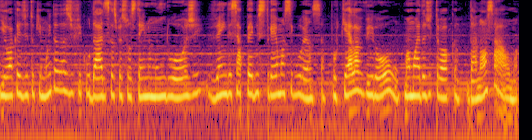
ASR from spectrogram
e eu acredito que muitas das dificuldades que as pessoas têm no mundo hoje vêm desse apego extremo à segurança, porque ela virou uma moeda de troca da nossa alma.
